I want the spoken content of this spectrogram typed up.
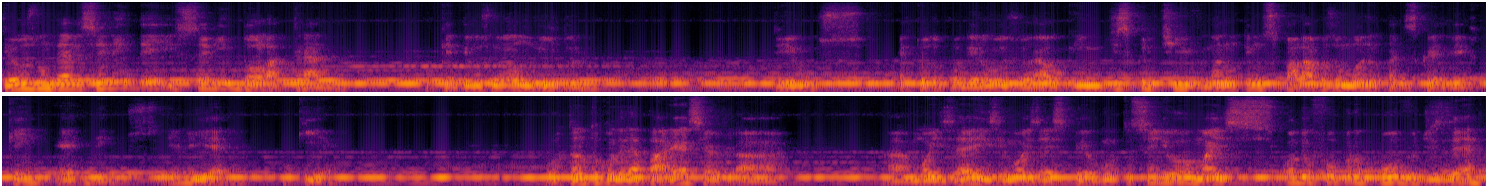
Deus não deve ser nem de ser idolatrado, porque Deus não é um ídolo. Deus é todo-poderoso, é algo indescritível. Nós não temos palavras humanas para descrever quem é Deus. Ele é o que é. Portanto, quando ele aparece a, a Moisés, e Moisés pergunta, Senhor, mas quando eu for para o povo dizer,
